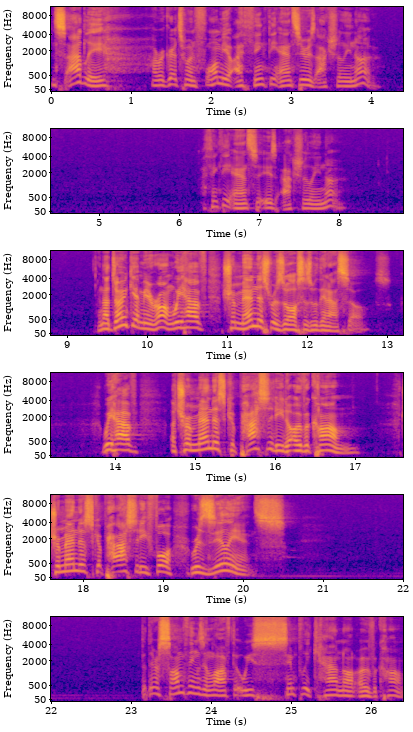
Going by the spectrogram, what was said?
And sadly, I regret to inform you, I think the answer is actually no. I think the answer is actually no. Now, don't get me wrong, we have tremendous resources within ourselves. We have a tremendous capacity to overcome, tremendous capacity for resilience. But there are some things in life that we simply cannot overcome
